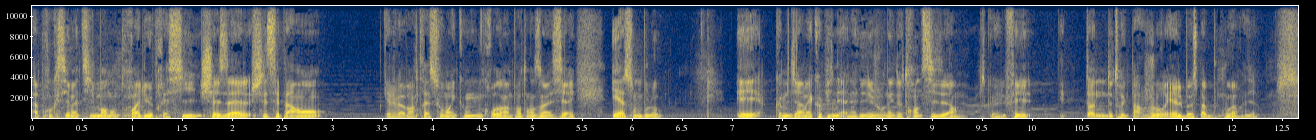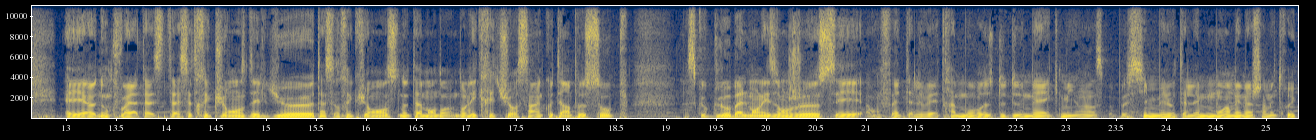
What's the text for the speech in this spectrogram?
approximativement dans trois lieux précis, chez elle, chez ses parents, qu'elle va voir très souvent et qui ont une grosse importance dans la série, et à son boulot. Et comme dirait ma copine, elle a des journées de 36 heures, parce qu'elle fait des tonnes de trucs par jour et elle bosse pas beaucoup, à vrai dire. Et euh, donc voilà, t'as as cette récurrence des lieux, t'as cette récurrence notamment dans, dans l'écriture, c'est un côté un peu soap. Parce que globalement, les enjeux, c'est en fait, elle va être amoureuse de deux mecs, mais c'est pas possible, mais l'autre, elle l'aime moins, mais machin, mais truc.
